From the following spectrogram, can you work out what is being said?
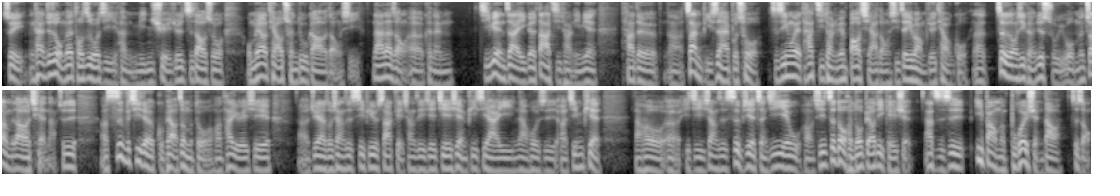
所以你看，就是我们的投资逻辑很明确，就是知道说我们要挑纯度高的东西。那那种呃，可能。即便在一个大集团里面，它的啊占比是还不错，只是因为它集团里面包其他东西，这一般我们就跳过。那这个东西可能就属于我们赚不到的钱呐。就是啊，伺服器的股票这么多，它有一些呃，就像说像是 CPU socket，像是一些接线 PCIe，那或是呃晶片，然后呃以及像是伺服器的整机业务哈，其实这都有很多标的可以选。那只是一般我们不会选到这种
